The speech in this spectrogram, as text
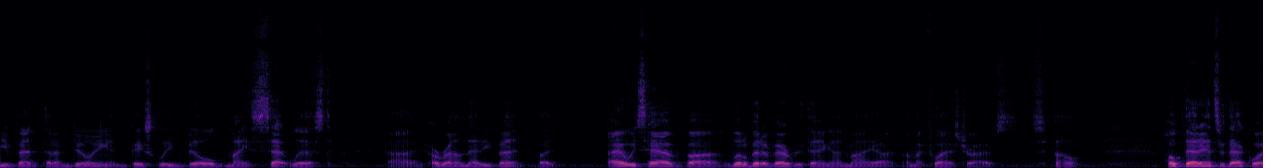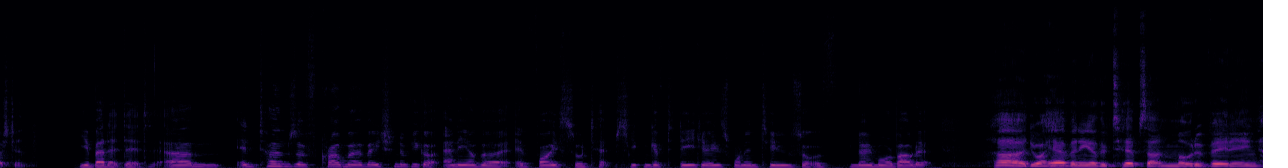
event that I'm doing and basically build my set list uh, around that event. But I always have uh, a little bit of everything on my uh, on my flash drives. So, hope that answered that question. You bet it did. Um, in terms of crowd motivation, have you got any other advice or tips you can give to DJs wanting to sort of know more about it? Uh, do I have any other tips on motivating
